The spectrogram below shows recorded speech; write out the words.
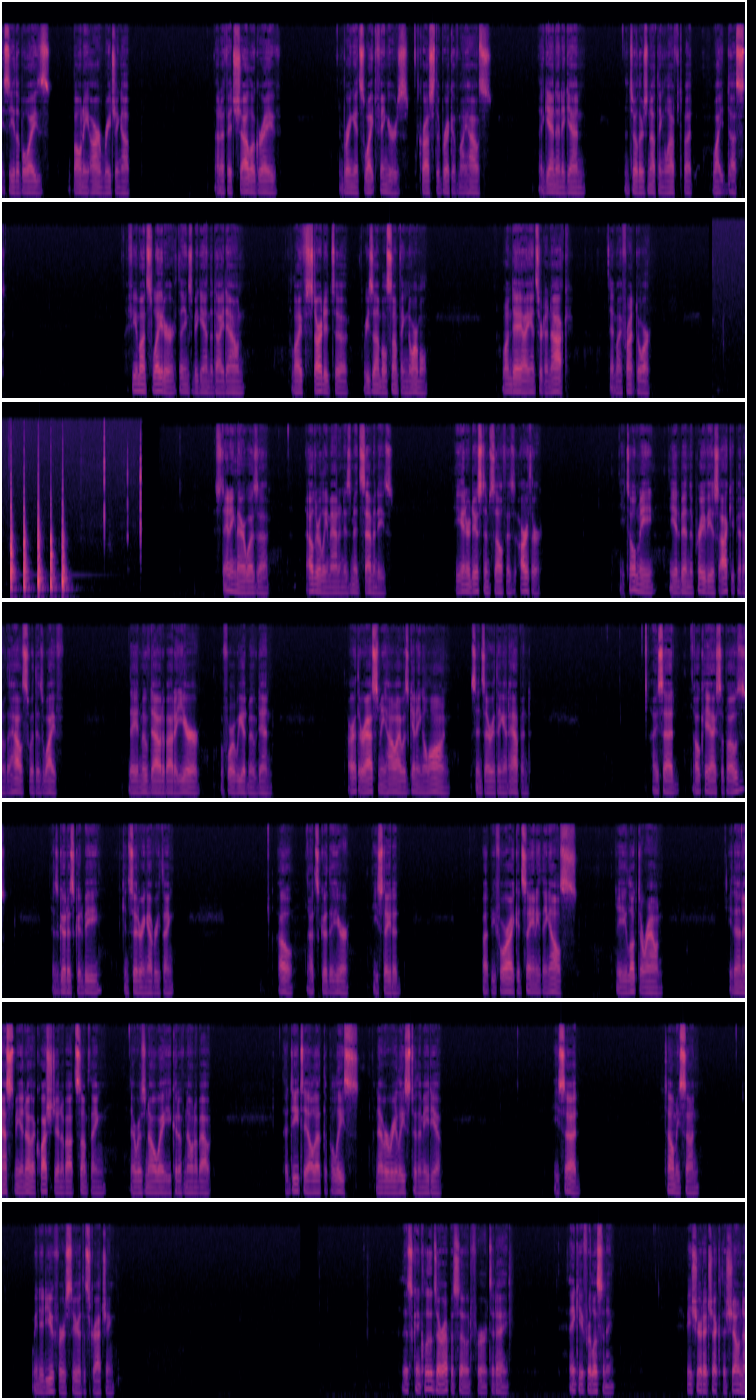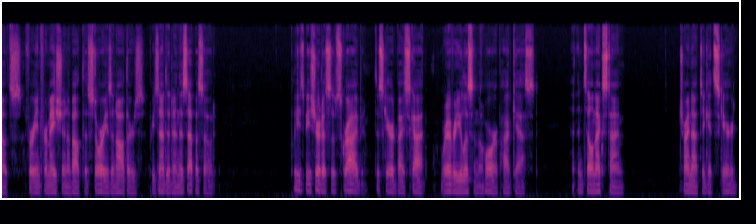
I see the boy's bony arm reaching up out of its shallow grave and bring its white fingers across the brick of my house, again and again, until there's nothing left but white dust. A few months later, things began to die down. Life started to resemble something normal. One day I answered a knock at my front door. Standing there was a elderly man in his mid 70s. He introduced himself as Arthur he told me he had been the previous occupant of the house with his wife. They had moved out about a year before we had moved in. Arthur asked me how I was getting along since everything had happened. I said, okay, I suppose. As good as could be, considering everything. Oh, that's good to hear, he stated. But before I could say anything else, he looked around. He then asked me another question about something there was no way he could have known about. A detail that the police never released to the media. He said, Tell me, son, when did you first hear the scratching? This concludes our episode for today. Thank you for listening. Be sure to check the show notes for information about the stories and authors presented in this episode. Please be sure to subscribe to Scared by Scott wherever you listen to horror podcast. And until next time, try not to get scared.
